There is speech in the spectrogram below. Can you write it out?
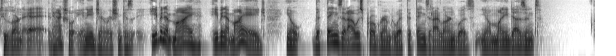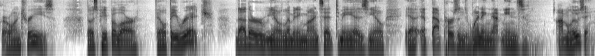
to learn and actually any generation because even at my even at my age you know the things that i was programmed with the things that i learned was you know money doesn't grow on trees. Those people are filthy rich the other you know limiting mindset to me is you know if that person's winning that means i'm losing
